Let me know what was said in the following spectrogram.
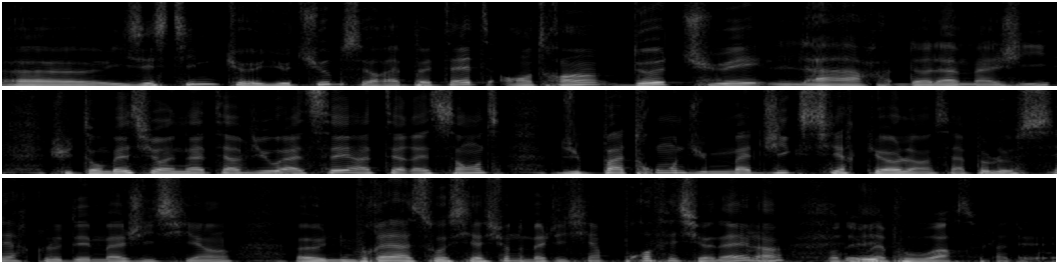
ils estiment que YouTube serait peut-être en train de tuer l'art de la magie. Je suis tombé sur une interview assez intéressante du patron du Magic Circle. C'est un peu le cercle des magiciens, une vraie association de magiciens professionnels. hein. Pour des Et- vrais pouvoirs, ceux-là, du coup.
